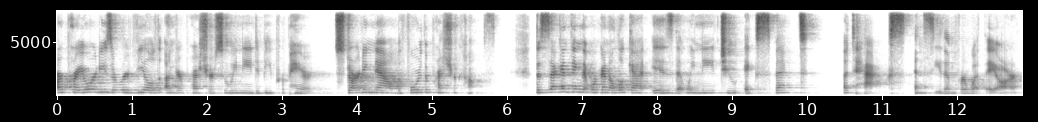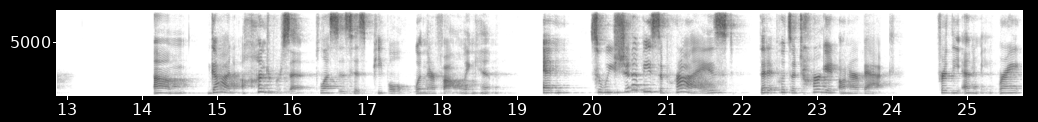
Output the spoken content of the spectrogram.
our priorities are revealed under pressure, so we need to be prepared, starting now before the pressure comes. The second thing that we're going to look at is that we need to expect attacks and see them for what they are. Um, God 100% blesses his people when they're following him. And so we shouldn't be surprised that it puts a target on our back for the enemy, right?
